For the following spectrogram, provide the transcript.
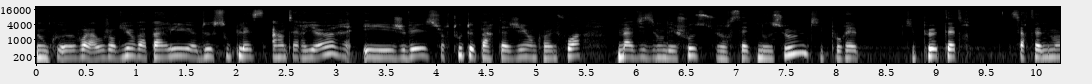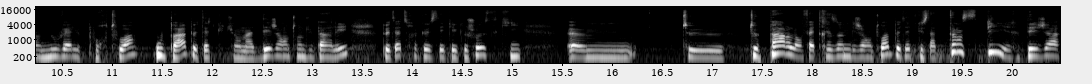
Donc voilà, aujourd'hui on va parler de souplesse intérieure et je vais surtout te partager encore une fois ma vision des choses sur cette notion qui pourrait qui peut être certainement nouvelle pour toi ou pas. Peut-être que tu en as déjà entendu parler. Peut-être que c'est quelque chose qui euh, te, parle, en fait, résonne déjà en toi. Peut-être que ça t'inspire déjà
